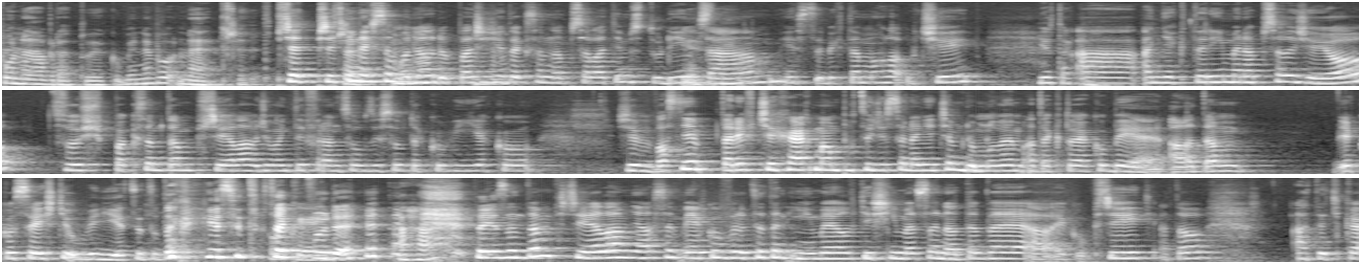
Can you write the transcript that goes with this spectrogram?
Po návratu, jakoby, nebo ne, před? Před, předtím, před. než jsem mm-hmm. odjela do Paříže, mm-hmm. tak jsem napsala těm studiím Jasně. tam, jestli bych tam mohla učit. Jo, a, a některý mi napsali, že jo, což pak jsem tam přijela, že oni ty francouzi jsou takový jako, že vlastně tady v Čechách mám pocit, že se na něčem domluvím a tak to jakoby je, ale tam jako se ještě uvidí, jestli to tak, jestli to okay. tak bude. Aha. Takže jsem tam přijela, měla jsem i jako v ruce ten e-mail, těšíme se na tebe a jako přijď a to. A teďka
